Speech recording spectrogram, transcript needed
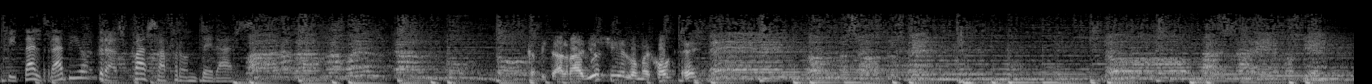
Capital Radio traspasa fronteras. Para dar la vuelta al mundo. Capital Radio sí es lo mejor, ¿eh? Ven con nosotros, ven. Lo pasaremos bien.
